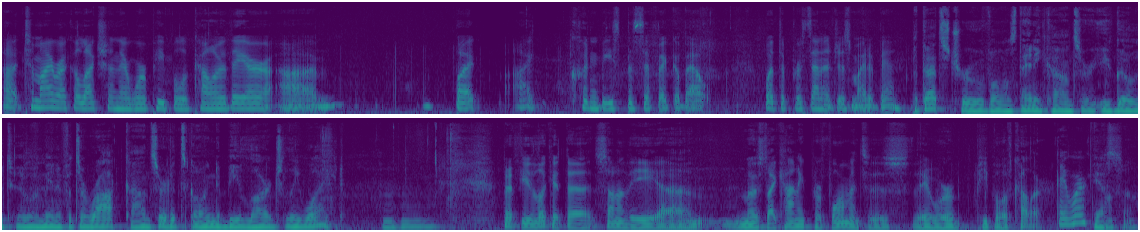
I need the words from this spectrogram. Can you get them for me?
uh, to my recollection, there were people of color there, um, but I couldn't be specific about what the percentages might have been. But that's true of almost any concert you go to. I mean, if it's a rock concert, it's going to be largely white. Mm-hmm. But if you look at the some of the uh, most iconic performances, they were people of color. They were. Yes. Also.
